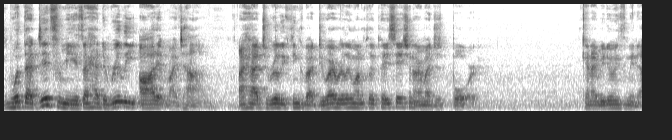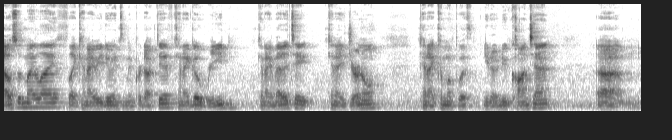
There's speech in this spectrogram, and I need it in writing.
What that did for me is I had to really audit my time. I had to really think about do I really want to play PlayStation or am I just bored? Can I be doing something else with my life? Like, can I be doing something productive? Can I go read? Can I meditate? Can I journal? Can I come up with you know new content? Um,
